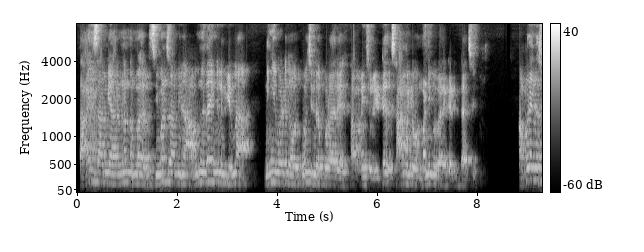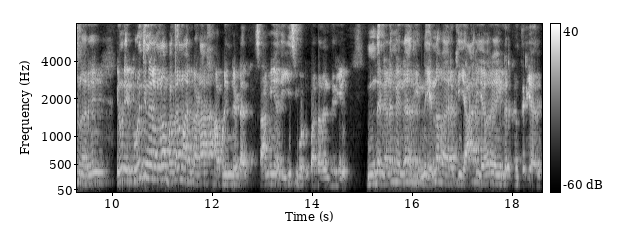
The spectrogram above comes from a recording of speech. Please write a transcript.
தாய் சாமி யாருன்னா நம்ம சிவன் சாமி தான். அவங்க தான் எங்களுக்கு எல்லாம். நீங்க பாட்டுக்கு அவர் கோச்சுக்கிட போறாரு அப்படின்னு சொல்லிட்டு சாமிகிட்ட ஒரு மன்னிப்பு வேற கேட்டுக்கிட்டாச்சு. அப்புறம் என்ன சொன்னாரு? என்னுடைய குறிஞ்சி நிலம்னா பத்திரமா இருக்காடா? அப்படின்னு கேட்டாரு. சாமி அது ஈசி போட்டு பார்த்தாதான் தெரியும். இந்த நிலைமையில அது இன்னும் என்னவா இருக்கு? யார் எவர் கையில இருக்குன்னு தெரியாது.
